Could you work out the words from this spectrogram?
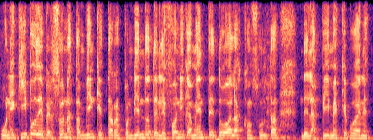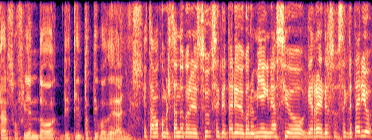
un equipo de personas también que está respondiendo telefónicamente todas las consultas de las pymes que pueden estar sufriendo distintos tipos de daños. Estamos conversando con el subsecretario de Economía, Ignacio Guerrero. Subsecretario,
